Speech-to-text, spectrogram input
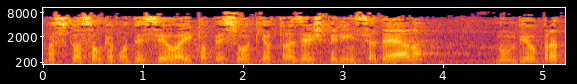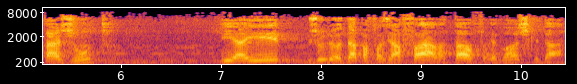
uma situação que aconteceu aí com a pessoa que ia trazer a experiência dela, não deu para estar tá junto e aí, Júlio, dá para fazer uma fala tal? Eu falei, lógico que dá.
